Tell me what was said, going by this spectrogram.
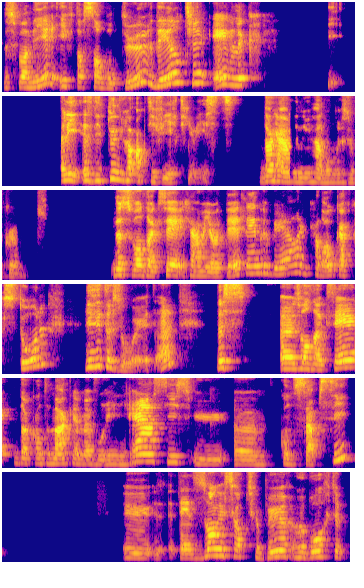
Dus wanneer heeft dat saboteurdeeltje eigenlijk... Allee, is die toen geactiveerd geweest? Dat gaan we nu gaan onderzoeken. Dus wat ik zei, gaan we jouw tijdlijn erbij halen. Ik ga dat ook even tonen. Die ziet er zo uit. Hè? Dus uh, zoals ik zei, dat kan te maken hebben met vorige generaties, uw uh, conceptie, uw, tijdens zwangerschap, gebeur, geboorte,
